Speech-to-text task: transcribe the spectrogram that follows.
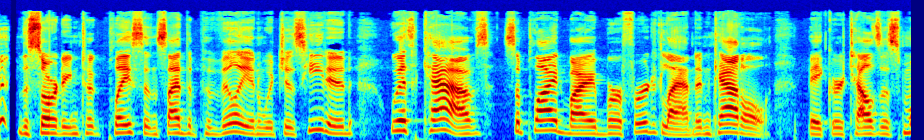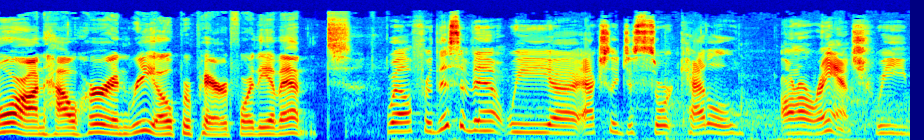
the sorting took place inside the pavilion, which is heated with calves supplied by Burford Land and Cattle. Baker tells us more on how her and Rio prepared for the event. Well, for this event, we uh, actually just sort cattle on our ranch. We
